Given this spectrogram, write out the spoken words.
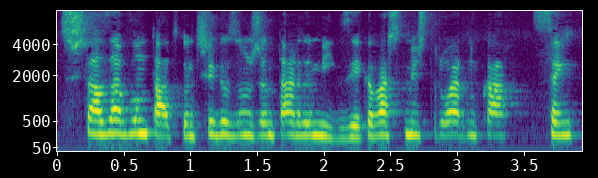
Se estás à vontade quando chegas a um jantar de amigos e acabaste de menstruar no carro sem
